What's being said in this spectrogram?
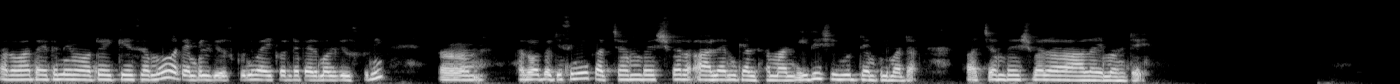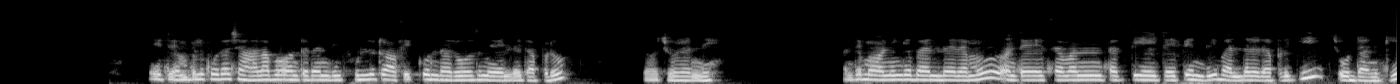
తర్వాత అయితే మేము ఆటో ఎక్కేసాము. ఆ టెంపుల్ చూసుకుని వైకుంఠ పెరుమల చూసుకుని తర్వాత వచ్చేసి కచ్చంబేశ్వర ఆలయంకి వెళ్తామండి ఇది శివుడు టెంపుల్ అన్నమాట. కచ్చంబేశ్వర ఆలయం అంటే. ఈ టెంపుల్ కూడా చాలా బాగుంటుందండి. ఫుల్ ట్రాఫిక్ ఉంది ఆ రోజు మేము వెళ్ళేటప్పుడు. సో చూడండి. అంటే మార్నింగే బయలుదేరాము. అంటే సెవెన్ థర్టీ ఎయిట్ అయిపోయింది బయలుదేరేటప్పటికి చూడడానికి.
